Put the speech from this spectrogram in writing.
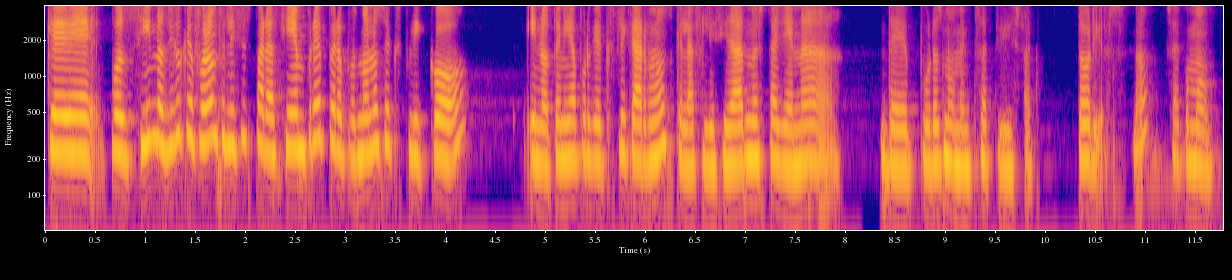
que, pues sí, nos dijo que fueron felices para siempre, pero pues no nos explicó y no tenía por qué explicarnos que la felicidad no está llena de puros momentos satisfactorios, ¿no? O sea, como...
